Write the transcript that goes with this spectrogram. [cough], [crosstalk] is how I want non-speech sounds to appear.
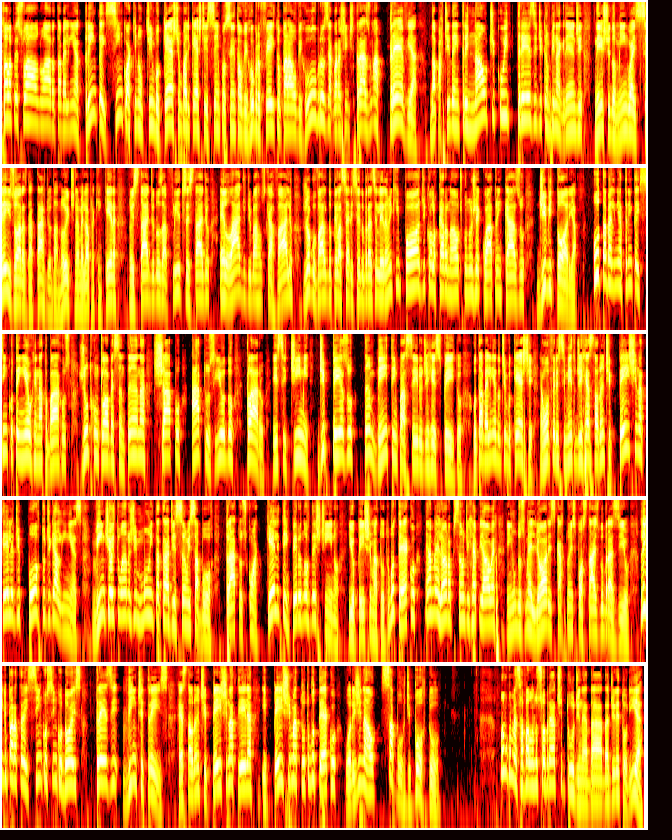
Fala pessoal, no ar o tabelinha 35 aqui no TimbuCast, um podcast 100% alvirrubro feito para alvirrubros. E agora a gente traz uma prévia da partida entre Náutico e 13 de Campina Grande neste domingo às 6 horas da tarde ou da noite, né, melhor para quem queira, no Estádio dos Aflitos, estádio Eládio de Barros Carvalho, jogo válido pela Série C do Brasileirão e que pode colocar o Náutico no G4 em caso de vitória. O Tabelinha 35 tem eu, Renato Barros, junto com Cláudio Santana, Chapo, Atos Rildo. Claro, esse time de peso também tem parceiro de respeito. O Tabelinha do TimbuCast é um oferecimento de restaurante Peixe na Telha de Porto de Galinhas. 28 anos de muita tradição e sabor. Pratos com aquele tempero nordestino. E o Peixe Matuto Boteco é a melhor opção de happy hour em um dos melhores cartões postais do Brasil. Ligue para 3552 1323. Restaurante Peixe na Telha e Peixe Matuto Boteco, original Sabor de Porto. Vamos começar falando sobre a atitude né, da, da diretoria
